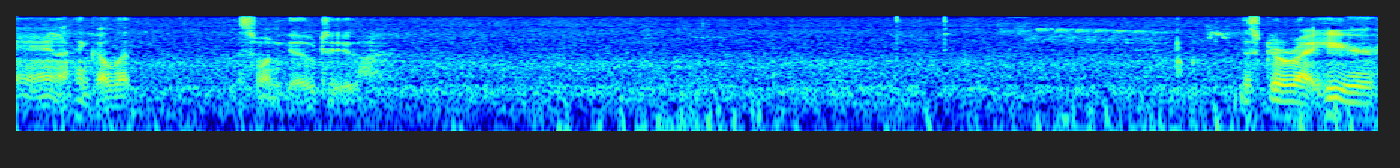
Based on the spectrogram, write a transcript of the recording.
And I think I'll let this one go too. This girl right here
